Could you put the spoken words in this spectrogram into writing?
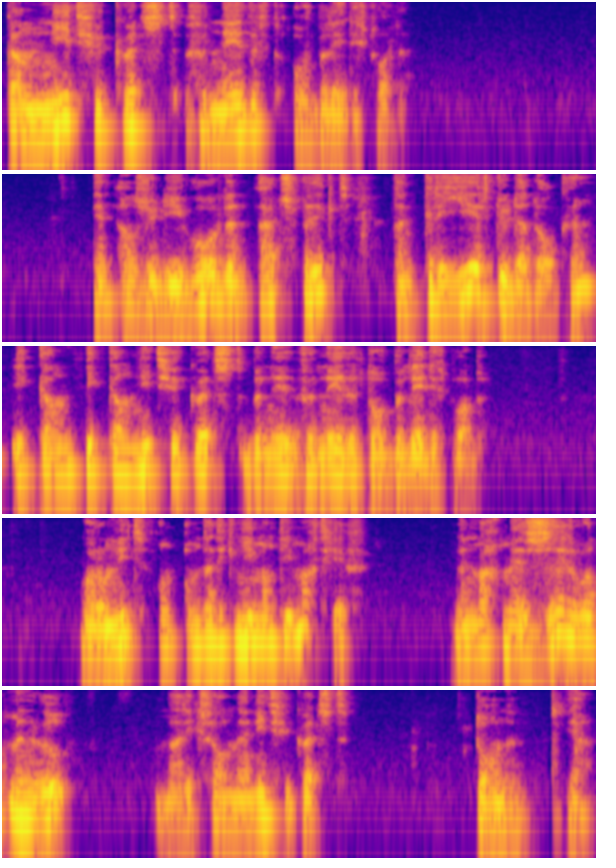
kan niet gekwetst, vernederd of beledigd worden. En als u die woorden uitspreekt, dan creëert u dat ook. Hè? Ik, kan, ik kan niet gekwetst, vernederd of beledigd worden. Waarom niet? omdat ik niemand die macht geef. Men mag mij zeggen wat men wil, maar ik zal mij niet gekwetst tonen. Ja.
